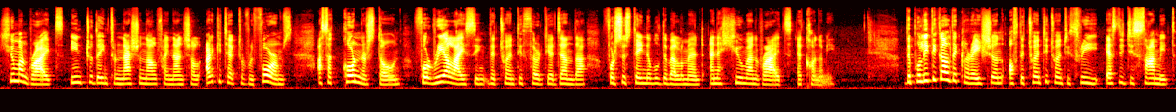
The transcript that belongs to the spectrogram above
human rights into the international financial architecture reforms as a cornerstone for realizing the 2030 Agenda for Sustainable Development and a Human Rights Economy. The political declaration of the 2023 SDG Summit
